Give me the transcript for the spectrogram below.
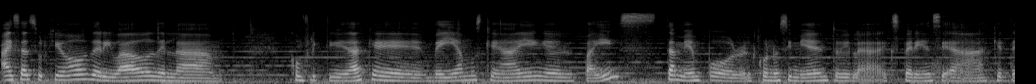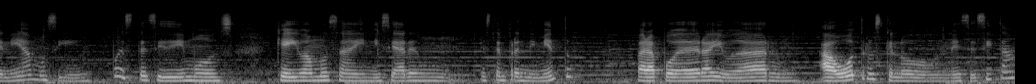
AISA surgió derivado de la conflictividad que veíamos que hay en el país, también por el conocimiento y la experiencia que teníamos y pues decidimos que íbamos a iniciar este emprendimiento para poder ayudar a otros que lo necesitan,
